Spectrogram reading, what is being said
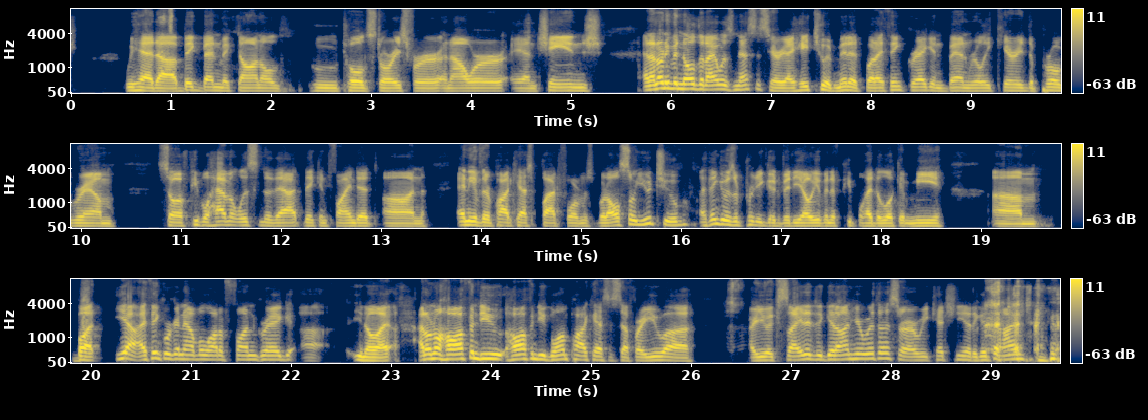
we had uh, Big Ben McDonald who told stories for an hour and change. And I don't even know that I was necessary. I hate to admit it, but I think Greg and Ben really carried the program. So if people haven't listened to that, they can find it on any of their podcast platforms, but also YouTube. I think it was a pretty good video, even if people had to look at me. Um, but yeah, I think we're gonna have a lot of fun, Greg. Uh, you know, I, I don't know how often do you how often do you go on podcasts and stuff? Are you uh are you excited to get on here with us, or are we catching you at a good time?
